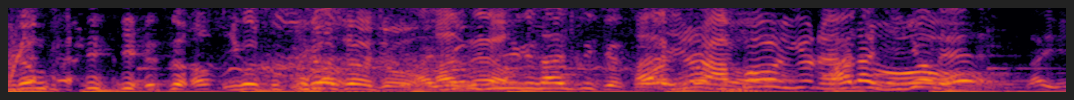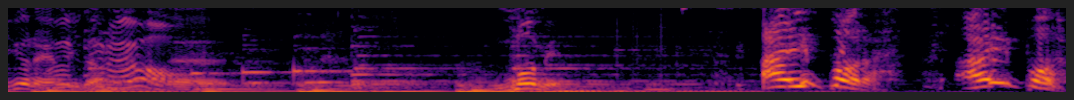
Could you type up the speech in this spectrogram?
이런 분위기에서. 이걸 극복하셔야죠. 아, 이런 아세요? 분위기에서 할 수 있겠어요? 이런 압박을 이겨내야죠. 아, 난 이겨내. 나 이겨냅니다. 이겨내요. 몸이. 아, 이뻐라. 아, 이뻐라.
